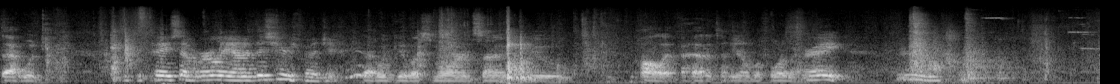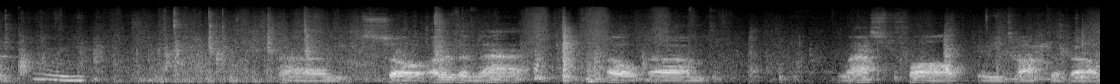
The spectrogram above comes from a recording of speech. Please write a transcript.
that would, We could pay some early out of this year's budget. that would give us more incentive to haul it ahead of time, you know, before then. Right. Yeah. Hmm. Um, so other than that, oh, um, last fall, we talked about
